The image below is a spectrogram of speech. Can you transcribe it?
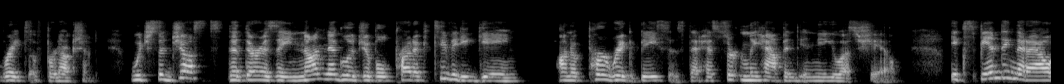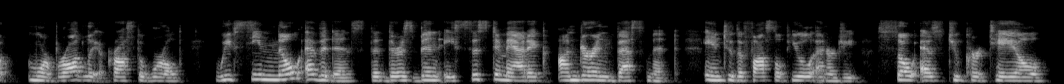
rates of production which suggests that there is a non negligible productivity gain on a per rig basis that has certainly happened in the US shale. Expanding that out more broadly across the world, we've seen no evidence that there's been a systematic underinvestment into the fossil fuel energy so as to curtail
